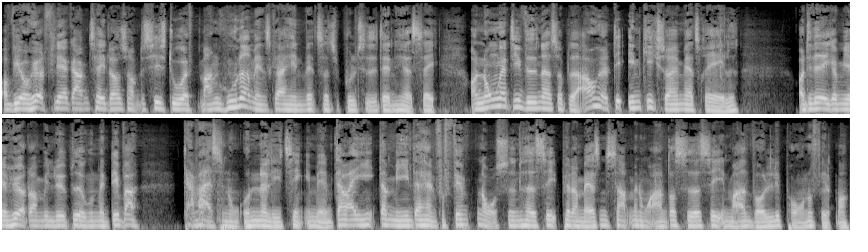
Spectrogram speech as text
og vi har jo hørt flere gange talt også om det sidste uge, at mange hundrede mennesker har henvendt sig til politiet i den her sag. Og nogle af de vidner er så blevet afhørt, det indgik så i materialet. Og det ved jeg ikke, om I har hørt om i løbet af ugen, men det var, der var altså nogle underlige ting imellem. Der var en, der mente, at han for 15 år siden havde set Peter Madsen sammen med nogle andre sidde og se en meget voldelig pornofilm. Og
